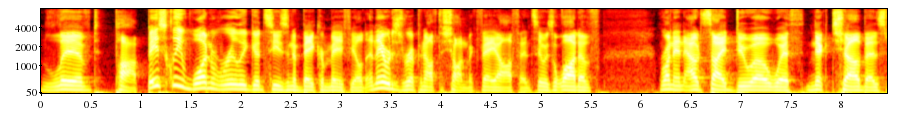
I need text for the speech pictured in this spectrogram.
lived pop. Basically, one really good season of Baker Mayfield, and they were just ripping off the Sean McVay offense. It was a lot of running outside duo with Nick Chubb as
